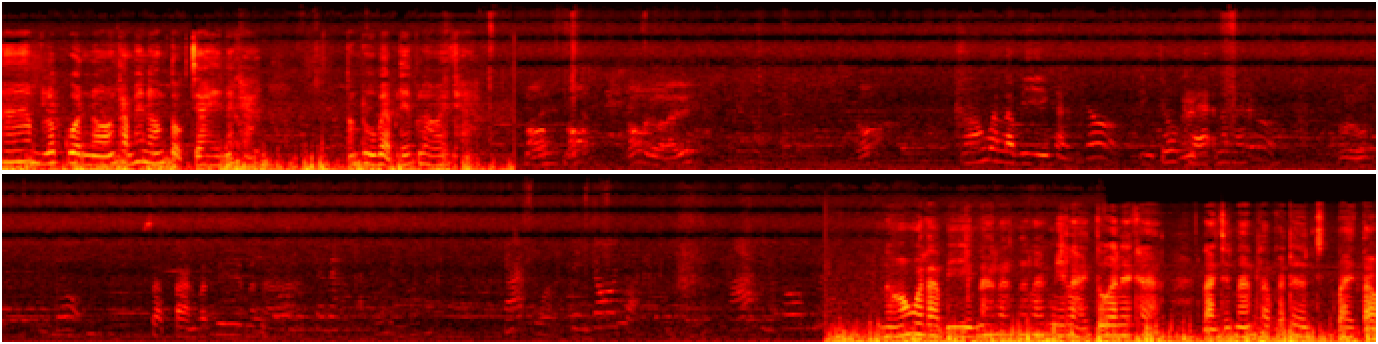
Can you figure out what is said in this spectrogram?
ห้ามรบ กวนน้องทำให้น้องตกใจนะคะ ต้องดูแบบเรียบร้อยค่ะน้องวัลลบีค่ะจิงโจ้แคระนะคะสัตว์ต่างประเทศนะคะน้องวลาบีน่ารักน่ารักมีหลายตัวเลยค่ะ หลังจากนั้นเราก็เดินไปต่อ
